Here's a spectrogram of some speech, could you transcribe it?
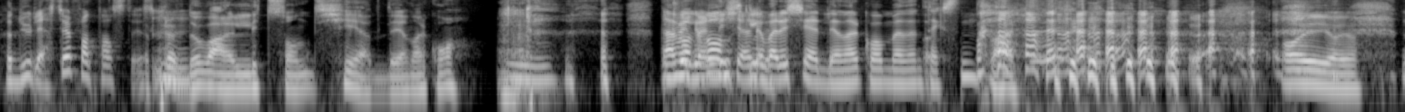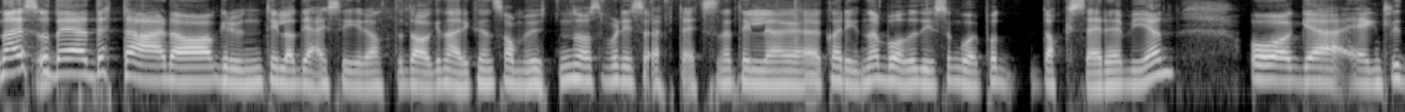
Ja, du leste jo fantastisk. Jeg prøvde å være litt sånn kjedelig i NRK. Det er veldig vanskelig kjedelig. å være kjedelig i NRK med den teksten. Nei. oi, oi, oi. Nei, så det, Dette er da grunnen til at jeg sier at dagen er ikke den samme uten. Altså for disse updatesene til eh, Karine, både de som går på Dagsrevyen, og eh, egentlig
